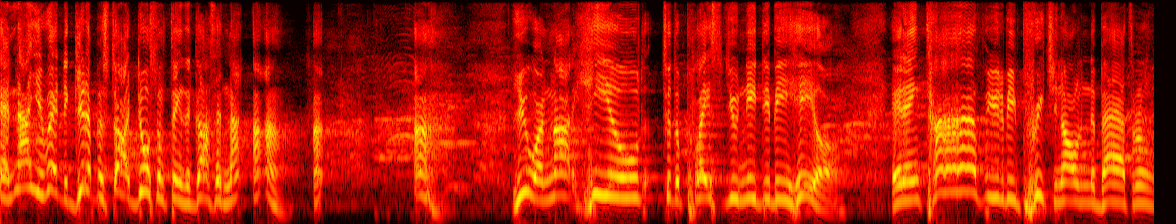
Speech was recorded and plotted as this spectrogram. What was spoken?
And now you're ready to get up and start doing some things. And God said, nah, uh-uh, uh-uh. You are not healed to the place you need to be healed. It ain't time for you to be preaching all in the bathroom.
